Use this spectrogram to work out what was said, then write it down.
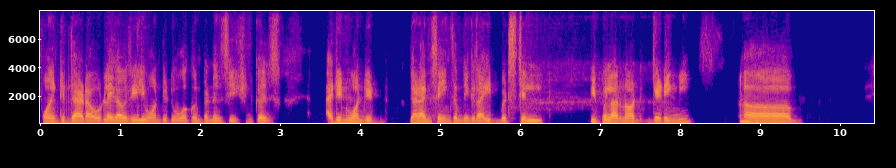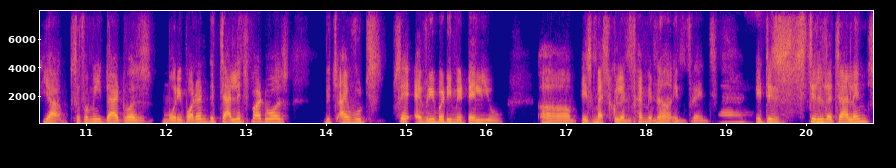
pointed that out. Like I really wanted to work on pronunciation because I didn't want it that I'm saying something right, but still people are not getting me. Mm-hmm. Uh, yeah, so for me that was more important. The challenge part was, which I would say everybody may tell you, uh, is masculine femina in French. Yes. It is still the challenge.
